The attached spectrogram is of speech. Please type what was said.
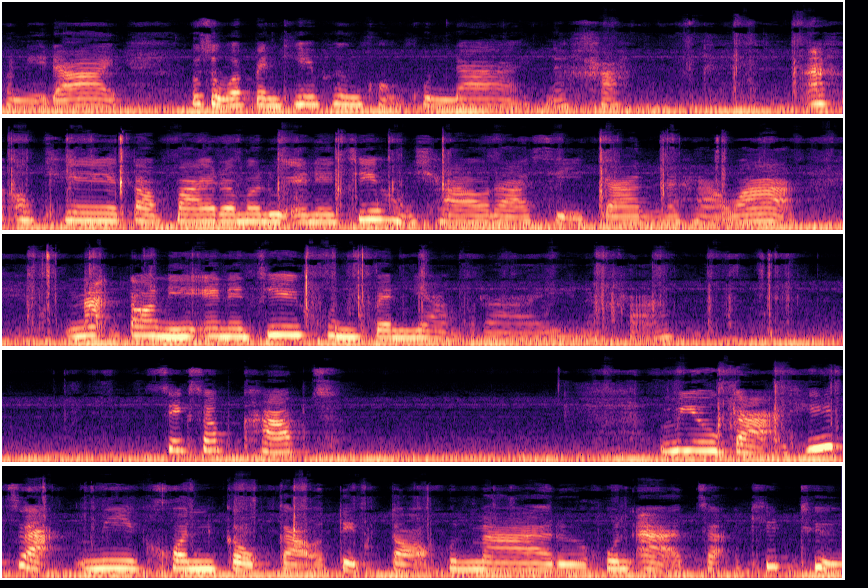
คนนี้ได้ รู้สึกว่าเป็นที่พึ่งของคุณได้นะคะอะโอเค ต่อไปเรามาดู energy ของชาวราศีกันนะคะว่าณตอนนี้ energy คุณเป็นอย่างไร Six of Cups มีโอกาสที่จะมีคนเก่าๆติดต่อคุณมา หรือคุณอาจจะคิดถึง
